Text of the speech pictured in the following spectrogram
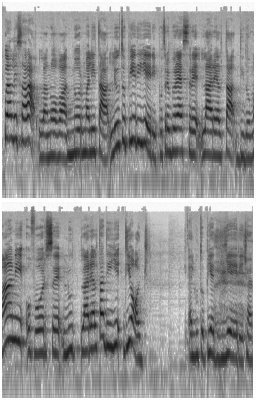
Quale sarà la nuova normalità? Le utopie di ieri potrebbero essere la realtà di domani o forse la realtà di, di oggi? È l'utopia di ieri, cioè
